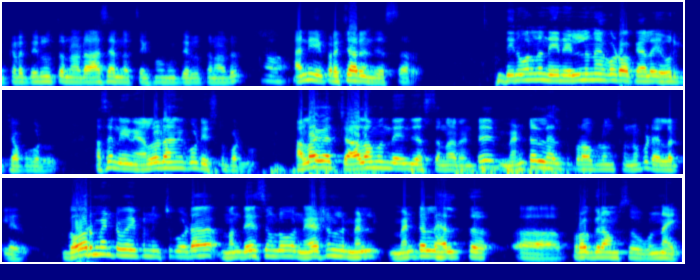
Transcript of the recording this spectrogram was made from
ఇక్కడ తిరుగుతున్నాడు ఆశా నర్సింగ్ హోమ్కి తిరుగుతున్నాడు అని ప్రచారం చేస్తారు. దీనివల్ల నేను వెళ్ళినా కూడా ఒకవేళ ఎవరికి చెప్పకూడదు. అసలు నేను వెళ్ళడానికి కూడా ఇష్టపడను. అలాగా చాలామంది ఏం చేస్తున్నారంటే మెంటల్ హెల్త్ ప్రాబ్లమ్స్ ఉన్నప్పుడు వెళ్ళట్లేదు. గవర్నమెంట్ వైపు నుంచి కూడా మన దేశంలో నేషనల్ మెంటల్ హెల్త్ ప్రోగ్రామ్స్ ఉన్నాయి.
